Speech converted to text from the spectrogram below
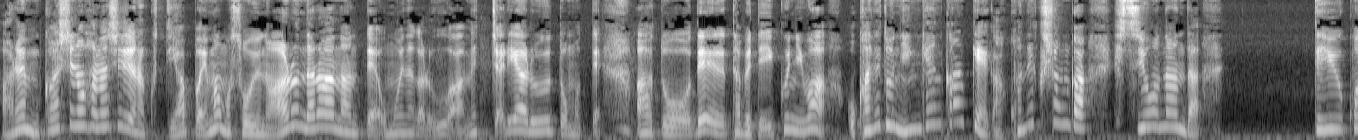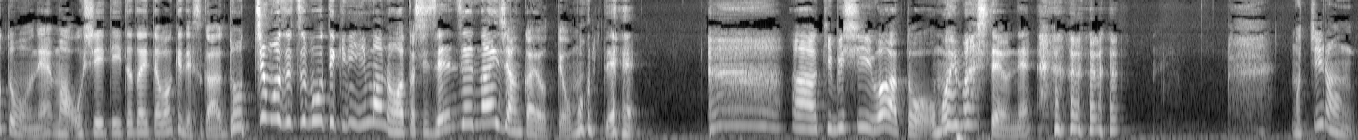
あれ昔の話じゃなくて、やっぱ今もそういうのあるんだな、なんて思いながら、うわ、めっちゃリアルと思って、アートで食べていくには、お金と人間関係が、コネクションが必要なんだ。っていうことをね、まあ教えていただいたわけですが、どっちも絶望的に今の私全然ないじゃんかよって思って。ああ、厳しいわ、と思いましたよね。もちろん、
